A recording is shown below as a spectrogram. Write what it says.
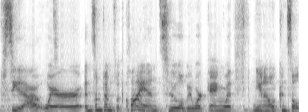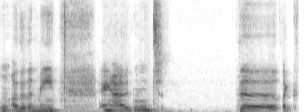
see that where and sometimes with clients who will be working with, you know, a consultant other than me. And the like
